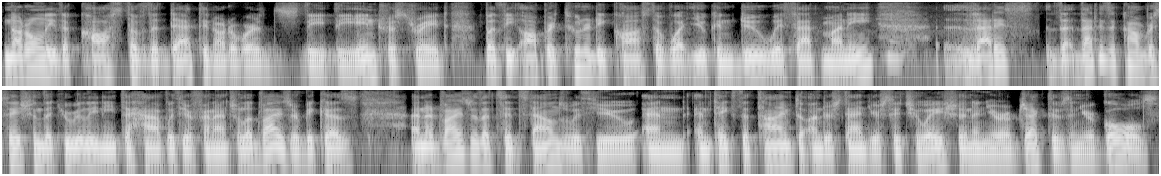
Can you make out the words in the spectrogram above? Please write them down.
not only the cost of the debt, in other words, the, the interest rate, but the opportunity cost of what you can do with that money, that is that, that is a conversation that you really need to have with your financial advisor because an advisor that sits down with you and and takes the time to understand your situation and your objectives and your goals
